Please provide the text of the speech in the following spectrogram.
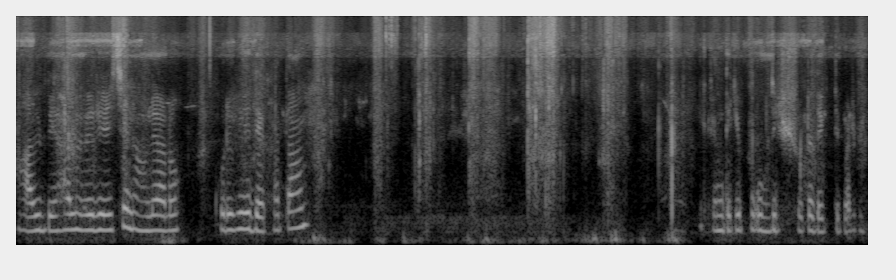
হাল বেহাল হয়ে রয়েছে, নাহলে আরও করে ফিরে দেখাতাম। এখান থেকে পুরো দৃশ্যটা দেখতে পারবেন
